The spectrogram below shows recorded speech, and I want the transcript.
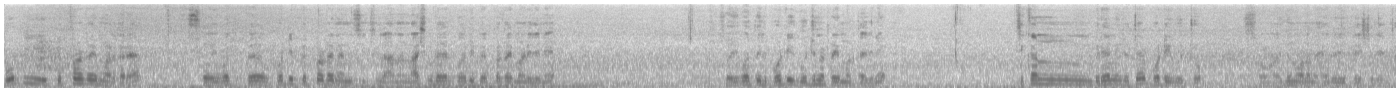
ಬೋಟಿ ಪೆಪ್ಪರ್ ಡ್ರೈ ಮಾಡ್ತಾರೆ. ಸೊ ಇವತ್ತು ಪೆ, ಬೋಟಿ ಪೆಪ್ಪರ್ ಡ್ರೈ ನನಗೆ ಸಿಕ್ಕಿಲ್ಲ. ನಾನು ಲಾಸ್ಟ್ ವಿಡಿಯೋದಲ್ಲಿ ಬೋಟಿ ಪೆಪ್ಪರ್ ಡ್ರೈ ಮಾಡಿದ್ದೀನಿ. ಸೊ ಇವತ್ತು ಇಲ್ಲಿ ಬೋಟಿ ಗೊಜ್ಜನ್ನ ಟ್ರೈ ಮಾಡ್ತಾಯಿದ್ದೀನಿ ಚಿಕನ್ ಬಿರಿಯಾನಿ ಜೊತೆ ಬೋಟಿ ಗೊಜ್ಜು. ಸೊ ಇದು ನೋಡೋಣ ಯಾವ ರೀತಿ ಟೇಸ್ಟ್ ಇದೆ ಅಂತ.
